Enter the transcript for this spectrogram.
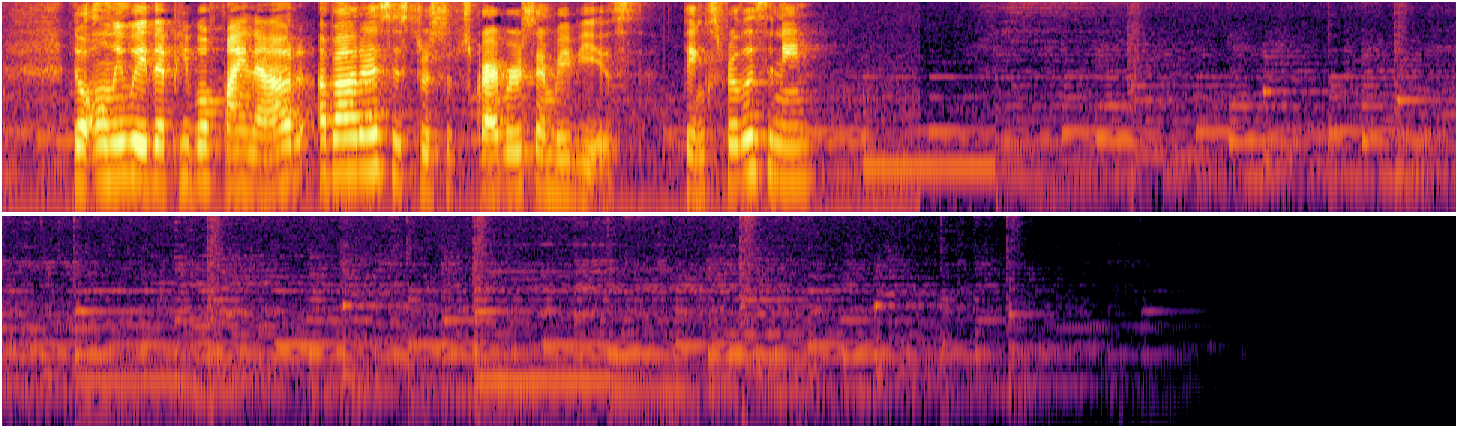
The only way that people find out about us is through subscribers and reviews. Thanks for listening.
